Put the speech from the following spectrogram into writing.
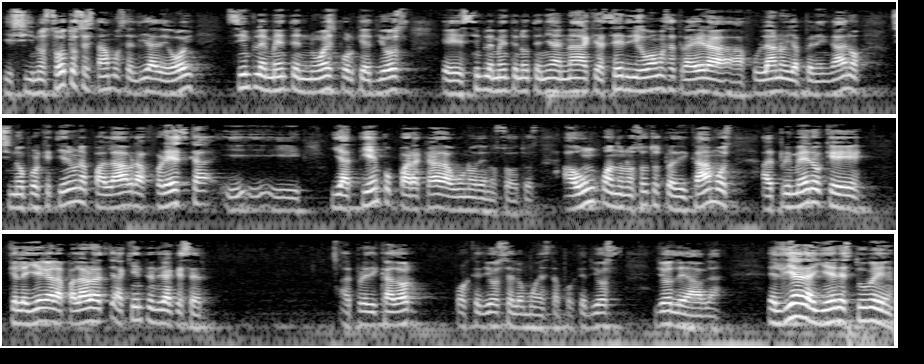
Y si nosotros estamos el día de hoy, simplemente no es porque Dios eh, simplemente no tenía nada que hacer y dijo vamos a traer a, fulano y a perengano, sino porque tiene una palabra fresca y, a tiempo para cada uno de nosotros. Aun cuando nosotros predicamos, al primero que, que le llega la palabra, ¿a quién tendría que ser? Al predicador, porque Dios se lo muestra, porque Dios, Dios le habla. El día de ayer estuve,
